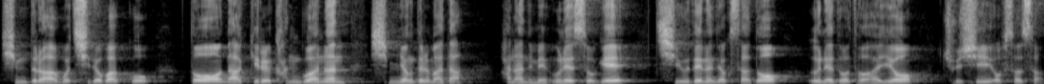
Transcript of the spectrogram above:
힘들어하고 치료받고 또 낫기를 간구하는 심령들마다 하나님의 은혜 속에 치유되는 역사도 은혜도 더하여 주시옵소서.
